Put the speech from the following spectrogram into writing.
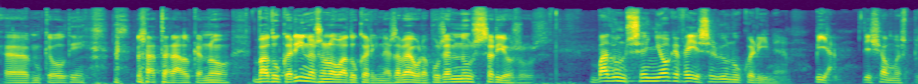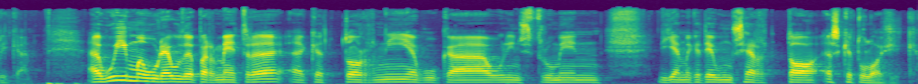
Um, què vol dir? Lateral, que no... Va d'ocarines o no va d'ocarines? A veure, posem-nos seriosos. Va d'un senyor que feia servir una ocarina. Aviam, deixeu-me explicar. Avui m'haureu de permetre eh, que torni a evocar un instrument, diguem que té un cert to escatològic.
